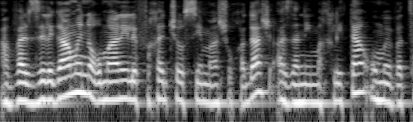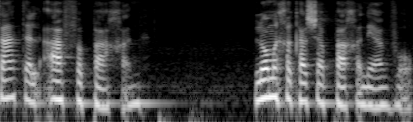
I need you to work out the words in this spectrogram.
אבל זה לגמרי נורמלי לפחד שעושים משהו חדש, אז אני מחליטה ומבצעת על אף הפחד. לא מחכה שהפחד יעבור.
